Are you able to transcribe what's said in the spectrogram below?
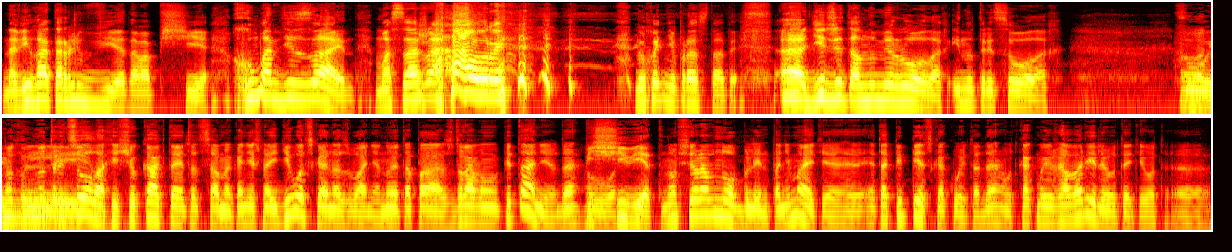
Навигатор любви, это вообще. Хуман дизайн, массаж ауры. Ну хоть не простаты. Digital нумеролог и нутрициолог. Вот. Ну, нутрициолог еще как-то этот самый, конечно, идиотское название, но это по здравому питанию, да? Пищевед. Вот. Но все равно, блин, понимаете, э, это пипец какой-то, да? Вот как мы уже говорили, вот эти вот э,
